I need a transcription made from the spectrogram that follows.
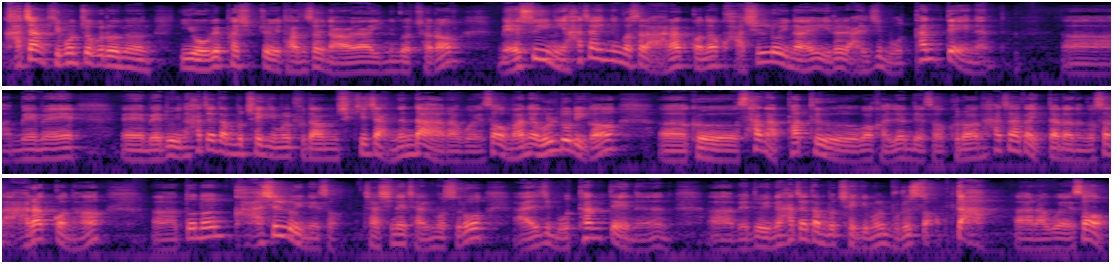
가장 기본적으로는 이 580조의 단서에 나와 있는 것처럼 매수인이 하자 있는 것을 알았거나 과실로 인하여 이를 알지 못한 때에는 어, 매매 매도인 하자 담보 책임을 부담시키지 않는다라고 해서 만약 을돌이가 어, 그산 아파트와 관련돼서 그러한 하자가 있다라는 것을 알았거나 어, 또는 과실로 인해서 자신의 잘못으로 알지 못한 때에는 어, 매도인의 하자 담보 책임을 물을 수 없다라고 해서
